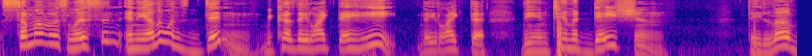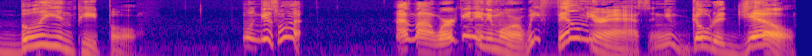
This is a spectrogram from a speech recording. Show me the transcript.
some of us listened and the other ones didn't because they like the hate. They like the the intimidation. They love bullying people. Well, guess what? That's not working anymore. We film your ass and you go to jail.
